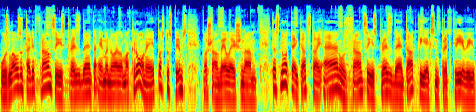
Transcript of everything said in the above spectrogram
uzlauza tagad Francijas prezidenta Emanuela Makrona e-pastus pirms pirms pašām vēlēšanām. Tas noteikti atstāja ēnu uz Francijas prezidenta attieksmi pret Krieviju.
